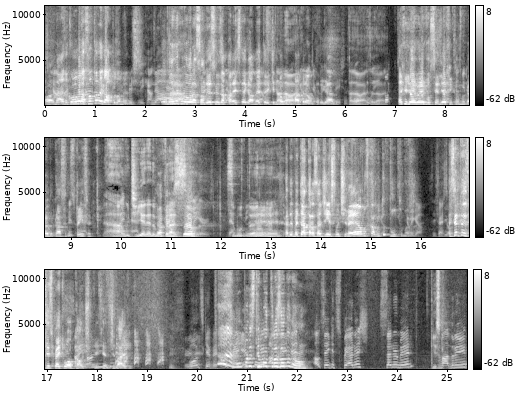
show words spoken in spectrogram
Ó, a comemoração tá legal, pelo menos. Pelo menos a tá. comemoração deles, que eles aparecem, legal, não é ter aquele tá bagulho padrão, tá ligado? Tá da hora, tá da hora. Sabe que o e você ali fica no lugar do Cássio e Spencer? Ah, um dia, né, no Já Brasil. Pensou? Simultâneo, né? Cadê? Vai ter atrasadinha? Se não tiver, eu vou ficar muito puto, mano. É certeza que esse pack walkout, que é de live. É, não parece ter uma atrasada não. Isso. Madrid.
